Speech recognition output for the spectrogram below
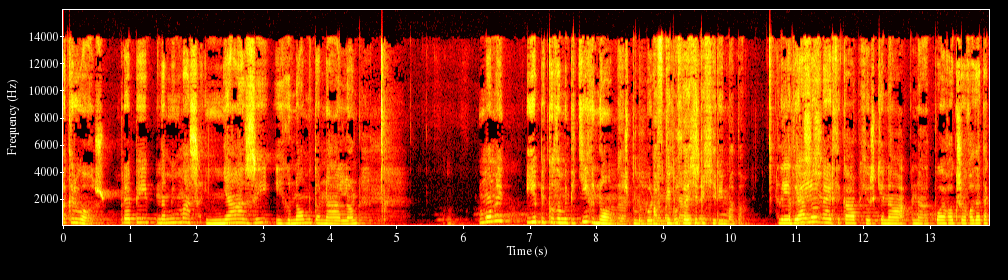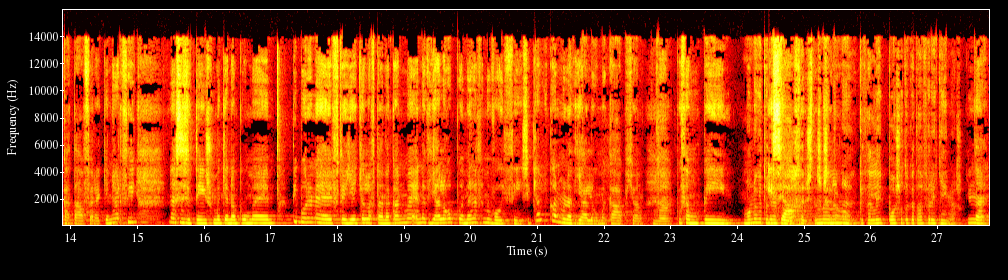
Ακριβώς. Πρέπει να μην μας νοιάζει η γνώμη των άλλων. Μόνο η, η επικοδομητική γνώμη, ας πούμε, μπορεί Ναι. Αυτή να που μας θα έχει νοιάζει. επιχειρήματα. Δηλαδή, άλλο να έρθει κάποιος και να, να πω εγώ, ξέρω εγώ, δεν τα κατάφερα και να έρθει να συζητήσουμε και να πούμε τι μπορεί να έφταιγε και όλα αυτά. Να κάνουμε ένα διάλογο που εμένα θα με βοηθήσει. Και άλλο να κάνουμε ένα διάλογο με κάποιον Ναι. που θα μου πει Μόνο για τον είσαι εαυτό του. άχρηστος, ναι, ξέρω ναι, εγώ. ναι. Και θα λέει πόσο το κατάφερε εκείνος. Ναι.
